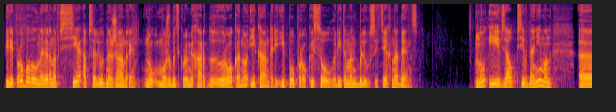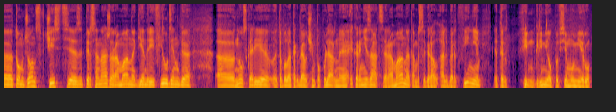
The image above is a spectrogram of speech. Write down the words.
Перепробовал, наверное, все абсолютно жанры. Ну, может быть, кроме хард-рока, но и кантри, и поп-рок, и соул, ритм энд блюз, и техно-дэнс – ну и взял псевдоним он э, Том Джонс в честь э, персонажа романа Генри Филдинга ну, скорее, это была тогда очень популярная экранизация романа, там сыграл Альберт Финни, это фильм гремел по всему миру.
